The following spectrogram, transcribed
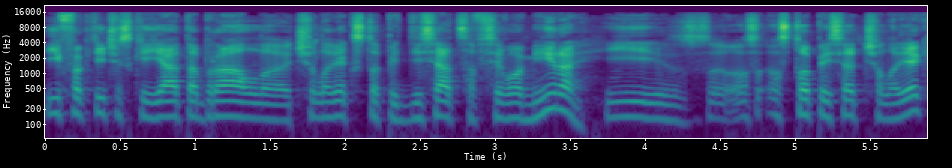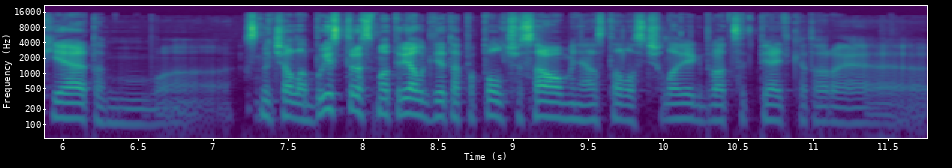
И фактически я отобрал человек 150 со всего мира, и 150 человек я там сначала быстро смотрел, где-то по полчаса у меня осталось человек человек 25, которые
